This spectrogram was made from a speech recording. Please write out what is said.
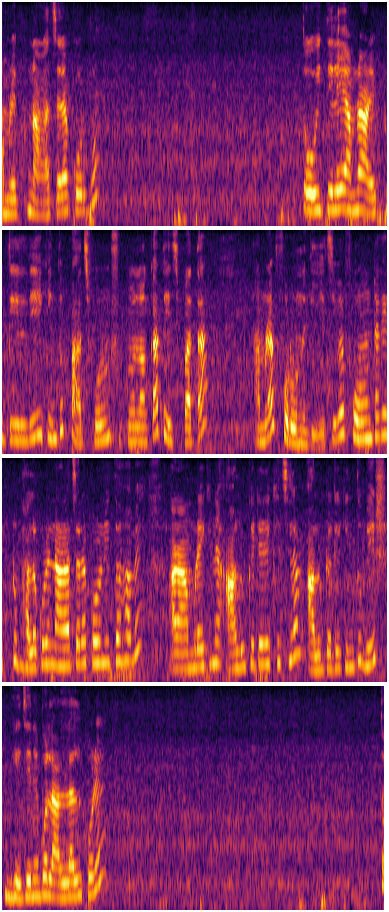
আমরা একটু নাড়াচাড়া করব। তো ওই তেলে আমরা আরেকটু তেল দিয়ে কিন্তু পাঁচ ফোড়ন শুকনো লঙ্কা, তেজপাতা আমরা ফোড়নে দিয়েছি। এবার ফোড়নটাকে একটু ভালো করে নাড়াচাড়া করে নিতে হবে। আর আমরা এখানে আলু কেটে রেখেছিলাম। আলুটাকে কিন্তু বেশ ভেজে নেব লাল লাল করে। তো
